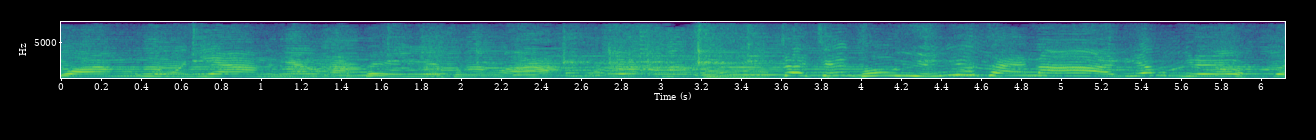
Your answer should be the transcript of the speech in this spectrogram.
王母娘娘那陪坐，这金童玉女在那两边飞。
